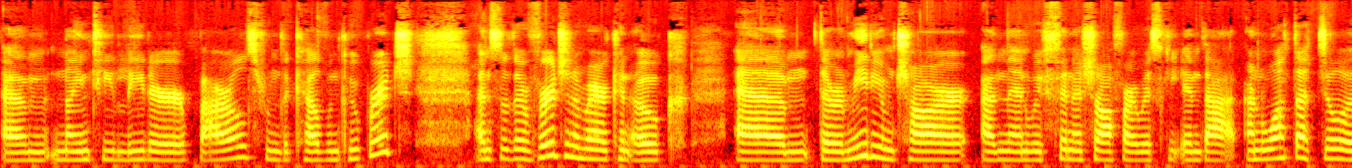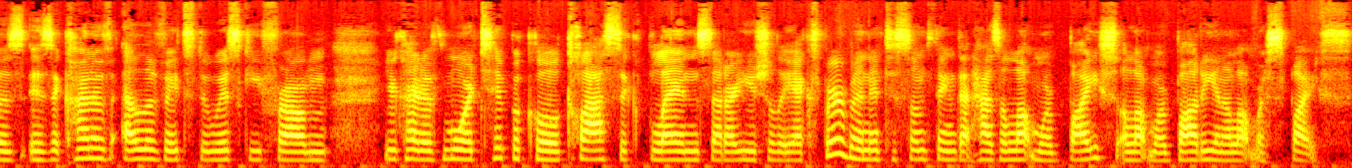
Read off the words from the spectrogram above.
um, 90 liter barrels from the Kelvin Cooperage. And so they're virgin American oak. Um, they're a medium char, and then we finish off our whiskey in that. And what that does is it kind of elevates the whiskey from your kind of more typical classic blends that are usually ex bourbon into something that has a lot more bite, a lot more body, and a lot more spice.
